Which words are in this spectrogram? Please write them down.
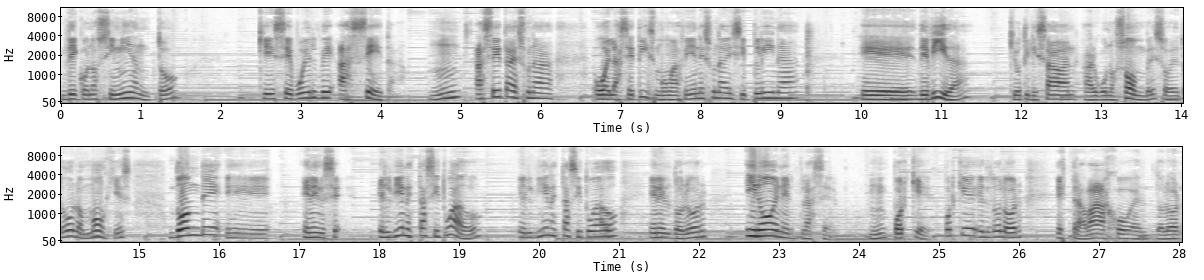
de conocimiento que se vuelve asceta ¿Mm? Es una, o el ascetismo más bien, es una disciplina eh, de vida que utilizaban algunos hombres, sobre todo los monjes, donde eh, en el, el bien está situado, el bien está situado en el dolor y no en el placer. ¿Mm? ¿Por qué? Porque el dolor es trabajo, el dolor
